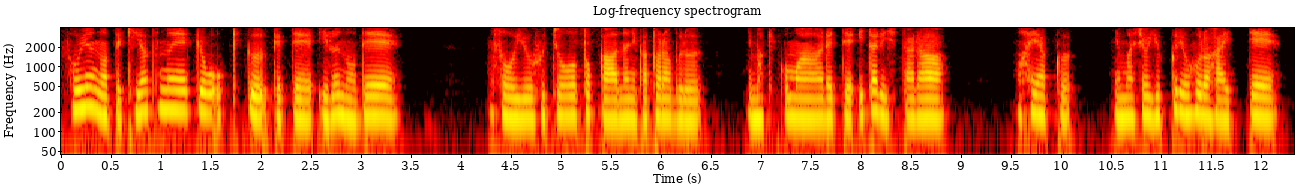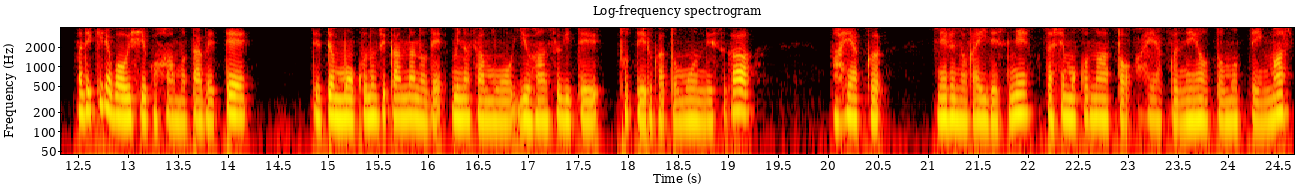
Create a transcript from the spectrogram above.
そういうのって気圧の影響を大きく受けているのでそういう不調とか何かトラブルに巻き込まれていたりしたら、早く寝ましょう。ゆっくりお風呂入って、まあ、できれば美味しいご飯も食べて、で、でもこの時間なので、皆さんも夕飯過ぎて撮っているかと思うんですが、まあ、早く寝るのがいいですね。私もこの後早く寝ようと思っています。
